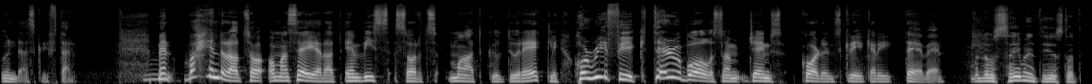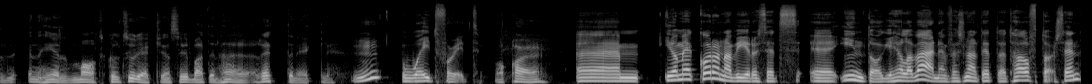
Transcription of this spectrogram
underskrifter. Men vad händer alltså om man säger att en viss sorts matkultur är äcklig? Horrific, terrible, som James Corden skriker i TV. Men de säger väl inte just att en, en hel matkultur är äcklig, de säger bara att den här rätten är äcklig. Mm? Wait for it. Okej. Um, I och med coronavirusets eh, intåg i hela världen för snart ett och ett halvt år sedan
